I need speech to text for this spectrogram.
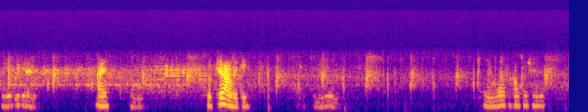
はい。こっちは向いて。うん。まだ乾。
